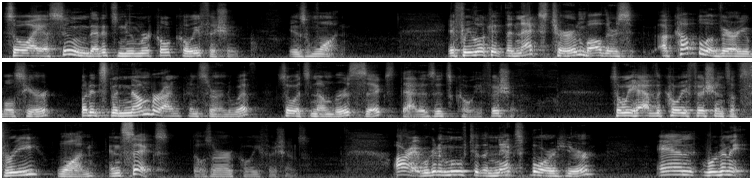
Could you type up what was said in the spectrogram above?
So I assume that its numerical coefficient is 1. If we look at the next term, well, there's a couple of variables here. But it's the number I'm concerned with. So its number is 6. That is its coefficient. So we have the coefficients of 3, 1, and 6. Those are our coefficients. All right, we're going to move to the next board here. And we're going to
